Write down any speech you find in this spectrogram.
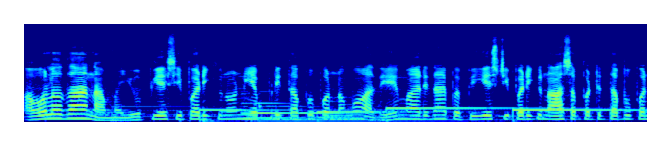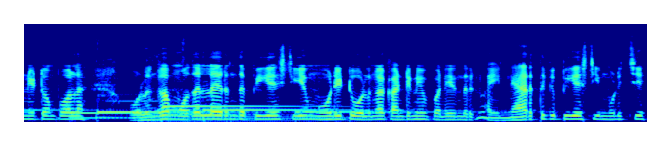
அவ்வளோதான் நம்ம யூபிஎஸ்சி படிக்கணும்னு எப்படி தப்பு பண்ணோமோ அதே மாதிரி தான் இப்போ பிஹெச்டி படிக்கணும்னு ஆசைப்பட்டு தப்பு பண்ணிட்டோம் போல். ஒழுங்காக முதல்ல இருந்த பிஹெச்டியை மூடிட்டு ஒழுங்காக கண்டினியூ பண்ணியிருந்துருக்கலாம். இந்நேரத்துக்கு பிஹெச்டி முடித்து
